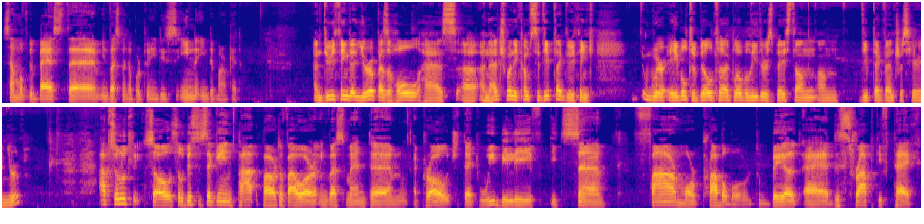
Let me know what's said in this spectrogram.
some of the best uh, investment opportunities in in the market. And do you think that Europe as a whole has uh, an edge when it comes to deep tech? Do you think we're able to build uh, global leaders based on on deep tech ventures here in Europe? Absolutely. So, so this is again pa- part of our investment um, approach that we believe it's uh, far more probable to build a disruptive tech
